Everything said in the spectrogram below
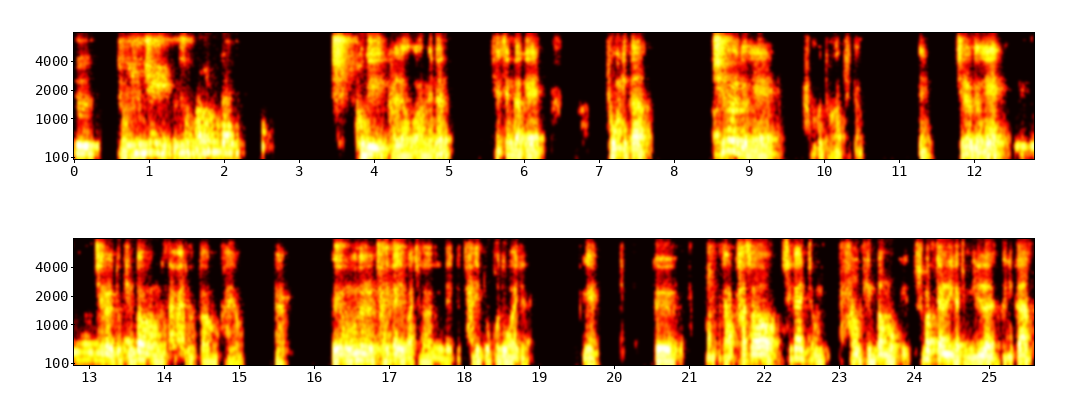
그 저수지 그 전망대 거기 가려고 하면은 제 생각에 좋으니까 7월경에 한 번 더 갑시다. 네? 7월경에 7월 또 김밥 한번 싸가지고 또 한번 가요. 아, 왜냐면 오늘 자리까지 맞춰놨는데 그 자리 또 걷어가야 잖아요. 그게 그 자, 가서 시간 좀 바로 김밥 먹기 수박 잘리가 좀 밀려요. 그러니까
